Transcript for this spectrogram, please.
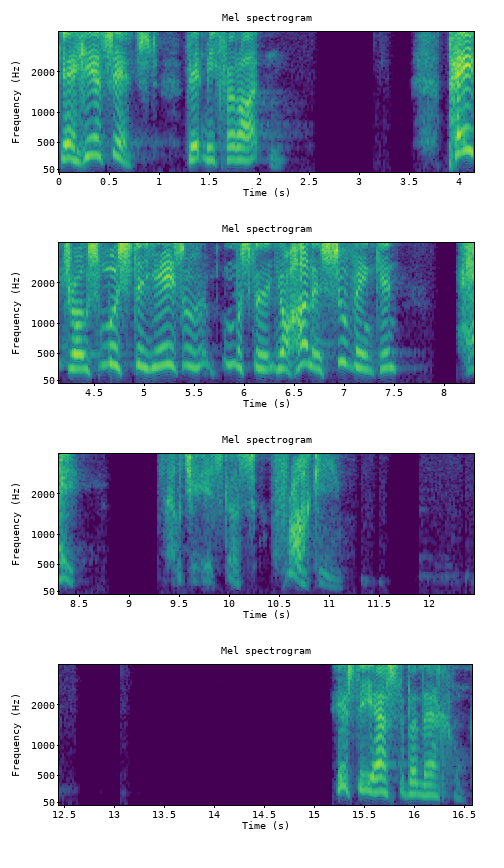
der hier sitzt, wird mich verraten. Petrus musste, Jesus, musste Johannes zuwinken, hey, welcher ist das? Frag ihn. Hier ist die erste Bemerkung.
